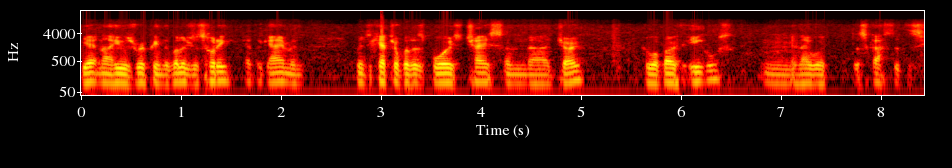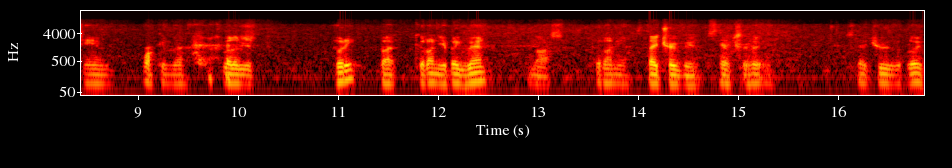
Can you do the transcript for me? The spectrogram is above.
"Yeah, no, he was ripping the villagers hoodie at the game and went to catch up with his boys Chase and uh, Joe, who were both Eagles, and they were disgusted to see him rocking the villagers hoodie. But good on you, Big Vern. Nice. Good on you. Stay true, Vern. Absolutely. Stay true to the blue.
